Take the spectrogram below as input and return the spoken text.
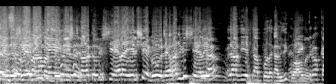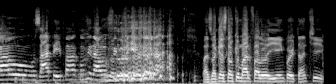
aí eu deixei lá, mano. Bem vestido. Na hora que eu vesti ela, aí ele chegou. Eu tinha acabado de vestir ela. E Não, já vi ele com a porra da camisa igual, ter que mano. trocar o zap aí pra combinar o figurino. Mas uma questão que o Mário falou aí é importante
